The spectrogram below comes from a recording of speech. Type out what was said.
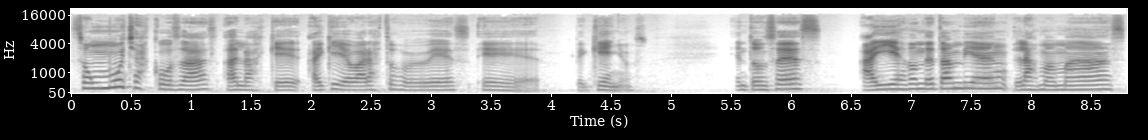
son muchas cosas a las que hay que llevar a estos bebés eh, pequeños. Entonces, ahí es donde también las mamás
